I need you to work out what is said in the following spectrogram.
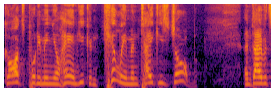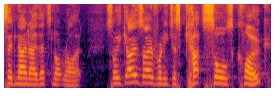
God's put him in your hand. You can kill him and take his job. And David said, No, no, that's not right. So he goes over and he just cuts Saul's cloak,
